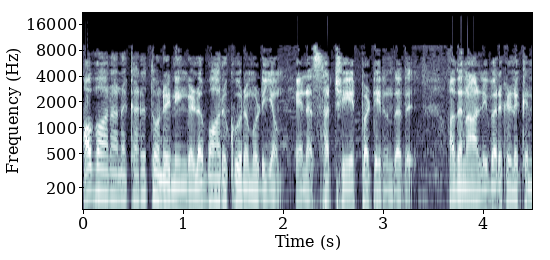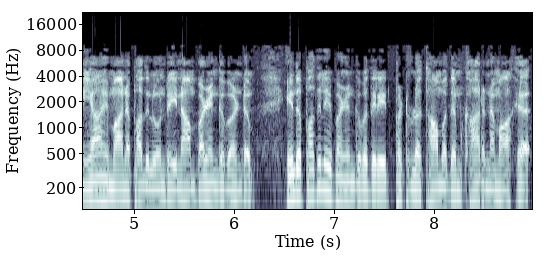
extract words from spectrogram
அவ்வாறான கருத்தொன்றை நீங்கள் எவ்வாறு கூற முடியும் என சர்ச்சை ஏற்பட்டிருந்தது. அதனால் இவர்களுக்கு நியாயமான பதில் ஒன்றை நாம் வழங்க வேண்டும். இந்த பதிலை வேலை வழங்குவதில் ஏற்பட்டுள்ள தாமதம் காரணமாக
